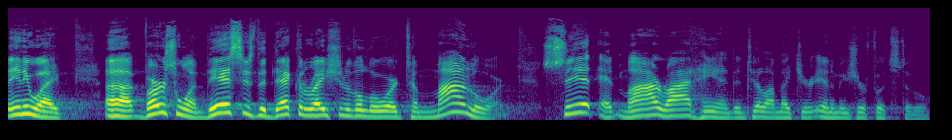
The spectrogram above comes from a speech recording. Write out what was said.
Anyway, uh, verse 1 This is the declaration of the Lord to my Lord Sit at my right hand until I make your enemies your footstool.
